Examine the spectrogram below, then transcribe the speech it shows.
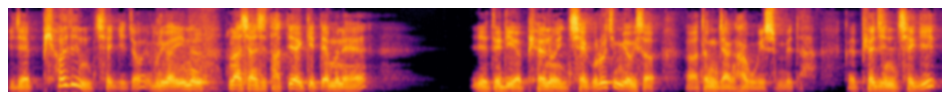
이제 펴진 책이죠. 우리가 인을 하나씩 하나씩 다 떼었기 때문에 이제 드디어 펴놓은 책으로 지금 여기서 어, 등장하고 있습니다. 그 펴진 책이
